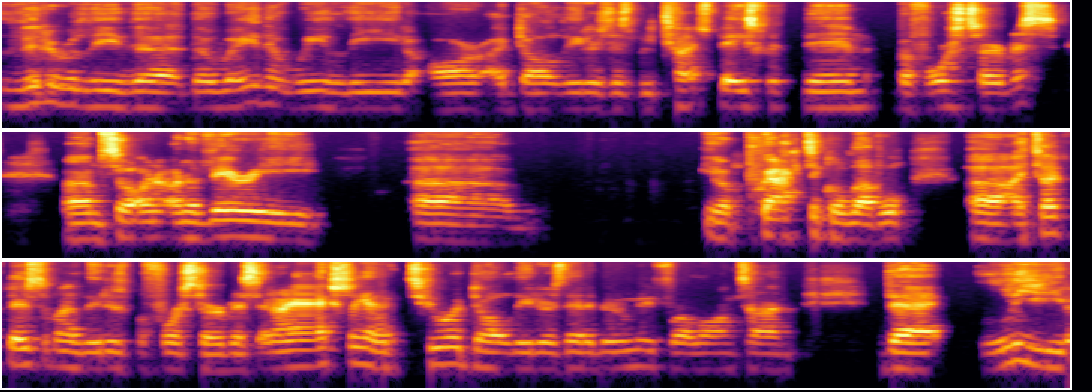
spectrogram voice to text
literally the the way that we lead our adult leaders is we touch base with them before service. Um, so on, on a very um, you know practical level uh, i touched base with my leaders before service and i actually have two adult leaders that have been with me for a long time that lead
